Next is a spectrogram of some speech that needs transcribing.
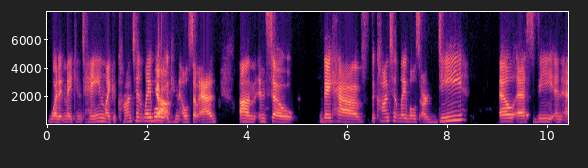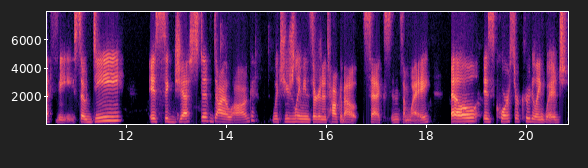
what it may contain, like a content label. Yeah. It can also add, um, and so they have the content labels are D, LSV, and FV. So D is suggestive dialogue, which usually means they're going to talk about sex in some way. L is coarse or crude language.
